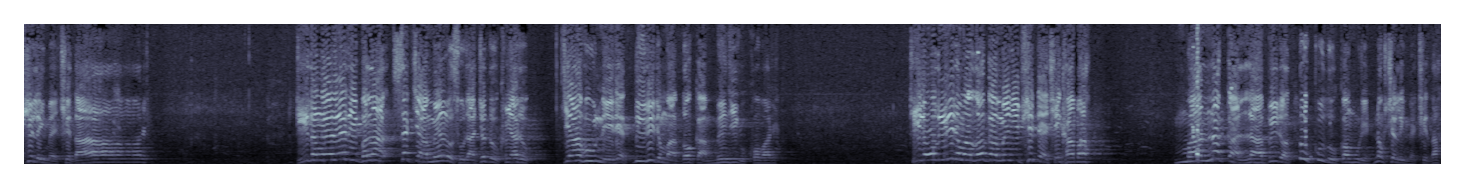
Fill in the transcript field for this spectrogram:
ဖြစ်လိမ့်မယ်ချစ်တာတဲ့ဒီတငယ်လေးဒီဗလစက်ကြာမင်းလို့ဆိုတာကျွတ်တို့ခင်ဗျားတို့ကြားဘူးနေတဲ့သီရိဓမ္မသောကမင်းကြီးကိုခေါ်ပါတယ်ဒီလိုသီရိဓမ္မသောကမင်းကြီးဖြစ်တဲ့ချိန်ခါမှာ မာနကလာပြီးတော့သူ့ကုသိုလ်ကောင်းမှုတွေနှောက်ယှက်လိမ့်မယ်ခြေသား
